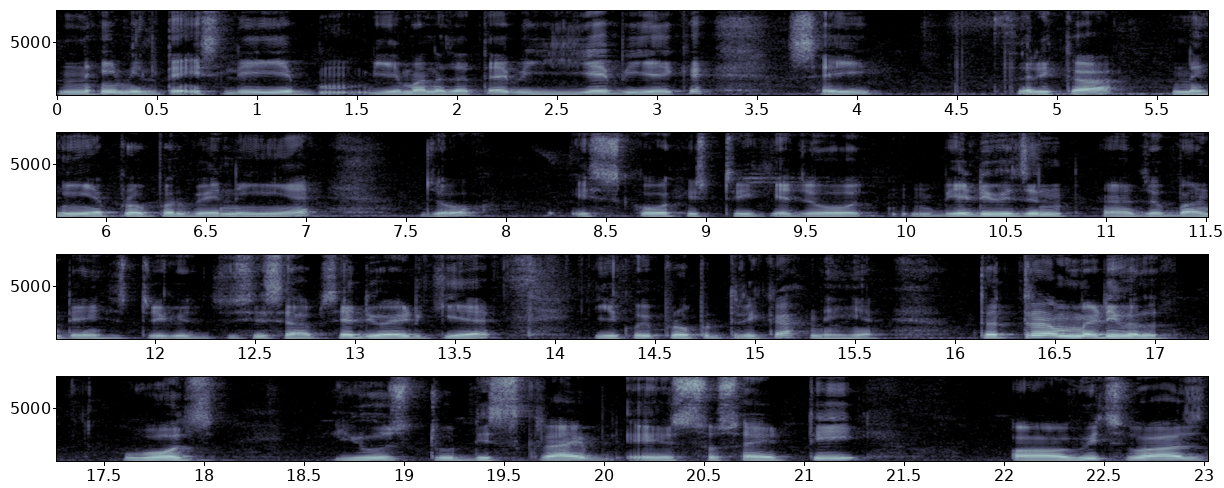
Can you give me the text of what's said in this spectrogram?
नहीं मिलते इसलिए ये ये माना जाता है। ये भी एक सही तरीका नहीं है प्रॉपर वे नहीं है, जो इसको हिस्ट्री के, जो ये डिवीज़न जो बांटे हैं हिस्ट्री के, जिस हिसाब से डिवाइड किया है, ये कोई प्रॉपर तरीका नहीं है। The term medieval was use to describe a society which was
